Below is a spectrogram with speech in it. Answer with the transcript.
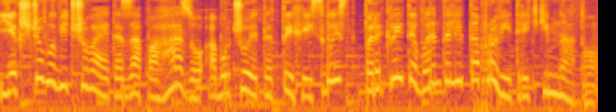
Якщо ви відчуваєте запах газу або чуєте тихий свист, перекрийте вентилі та провітріть кімнату.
